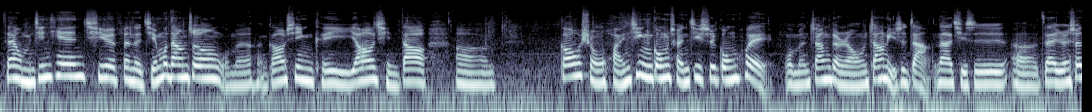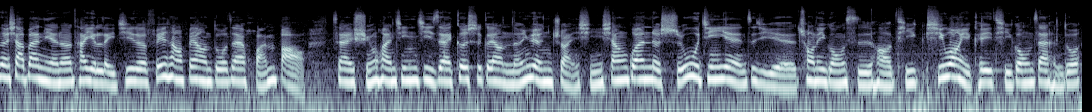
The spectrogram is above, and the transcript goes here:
在我们今天七月份的节目当中，我们很高兴可以邀请到呃。高雄环境工程技师工会，我们张耿荣张理事长。那其实呃，在人生的下半年呢，他也累积了非常非常多在环保、在循环经济、在各式各样能源转型相关的实务经验，自己也创立公司哈，提希望也可以提供在很多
